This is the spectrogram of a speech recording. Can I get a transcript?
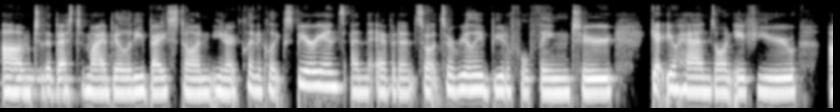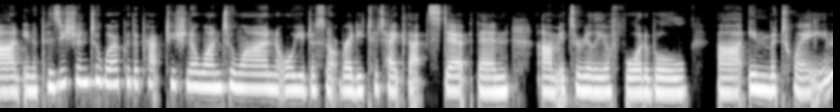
um, mm-hmm. to the best mm. of my ability based on, you know, clinical experience and the evidence. So it's a really beautiful thing to get your hands on if you aren't in a position to work with a practitioner one to one or you're just not ready to take that step, then um, it's a really affordable uh, in between.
